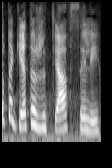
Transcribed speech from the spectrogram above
Отаке то життя в селі.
